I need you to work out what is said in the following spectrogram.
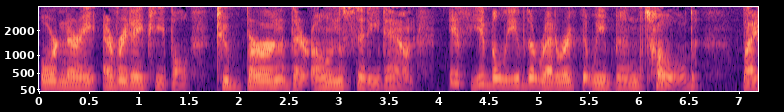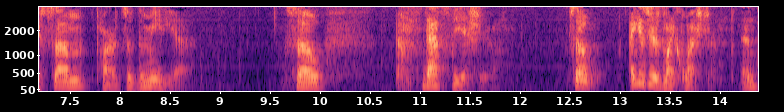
ordinary, everyday people to burn their own city down. If you believe the rhetoric that we've been told by some parts of the media. So that's the issue. So I guess here's my question. And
